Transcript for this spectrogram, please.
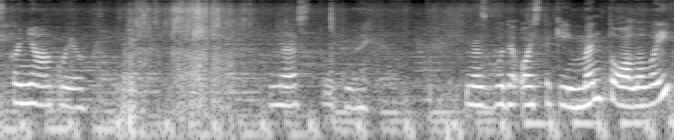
з конякою. Наступний. У нас буде ось такий ментоловий.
